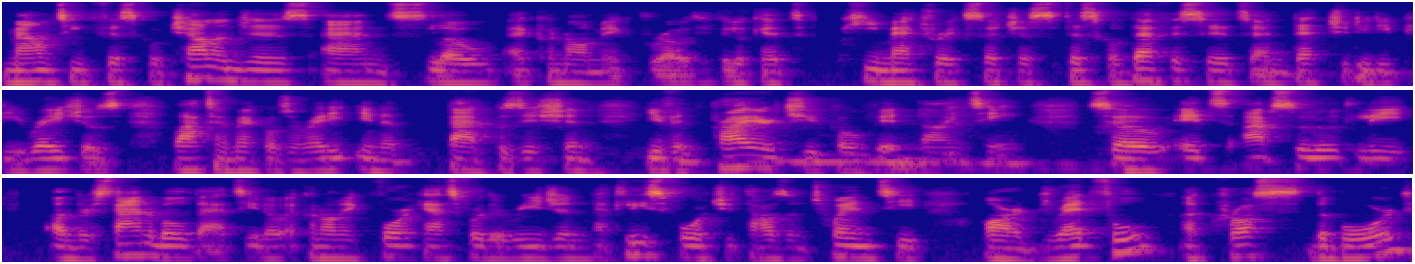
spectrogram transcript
mounting fiscal challenges and slow economic growth. If you look at key metrics such as fiscal deficits and debt to GDP ratios, Latin America was already in a bad position even prior to COVID 19. So it's absolutely understandable that you know economic forecasts for the region at least for 2020 are dreadful across the board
